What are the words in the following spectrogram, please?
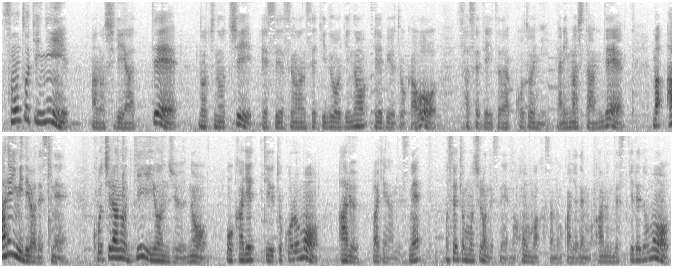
その時にあの知り合って後々 SS1 赤道儀のレビューとかをさせていただくことになりましたんで、まあ、ある意味ではですねこちらの D40 のおかげっていうところもあるわけなんですね。それともちろんですね、まあ、本間さんのおかげでもあるんですけれども、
